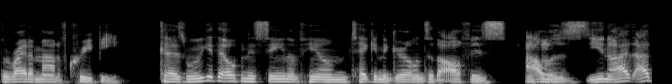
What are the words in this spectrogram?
the right amount of creepy. Because when we get the opening scene of him taking the girl into the office, I Mhm. was, you know, I I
